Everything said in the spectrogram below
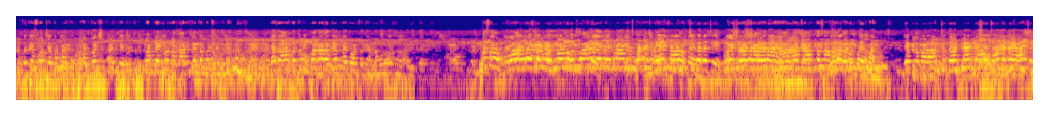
तर ते स्वच्छता करतात. आम्ही पैसे कुठून द्यायचे. तुम्ही पट्ट्या नका आम्ही त्यांना पैसे दिले त्याचा अर्थ तुम्ही पगार देत नाही वाटतं त्यांना. म्हणून देत नाही. गरज आहे. लेकरं बाळ आमचं झालेलं आहे आमचे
